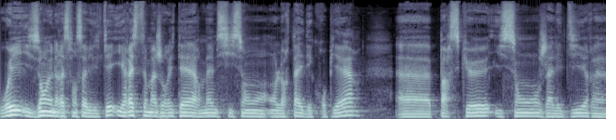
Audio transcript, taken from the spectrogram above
Oui, ils ont une responsabilité. Ils restent majoritaires, même s'ils sont, ont leur taille des croupières. Euh, parce que ils sont, j'allais dire, euh,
